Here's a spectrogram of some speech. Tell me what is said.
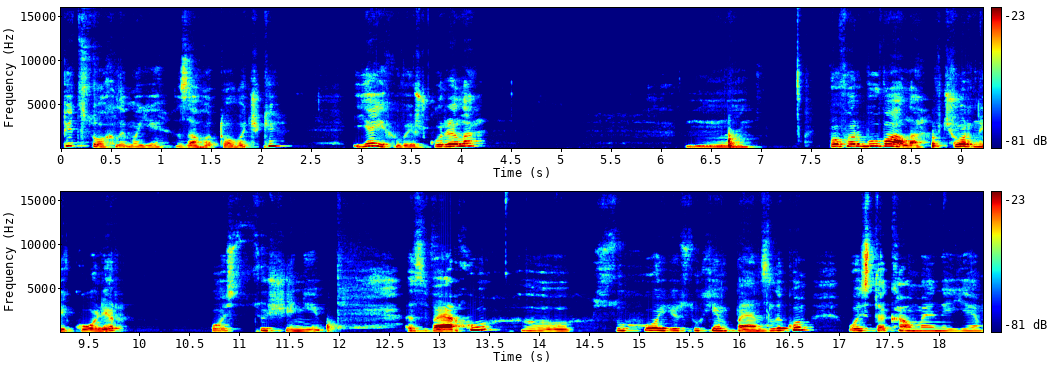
Підсохли мої заготовочки. Я їх вишкурила, пофарбувала в чорний колір, ось цю ще ні. Зверху е, сухою, сухим пензликом, ось така в мене є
